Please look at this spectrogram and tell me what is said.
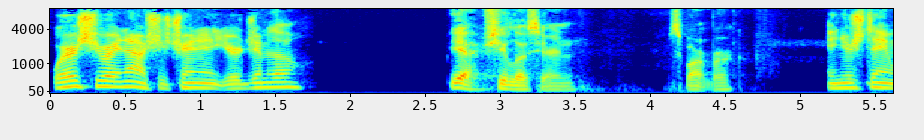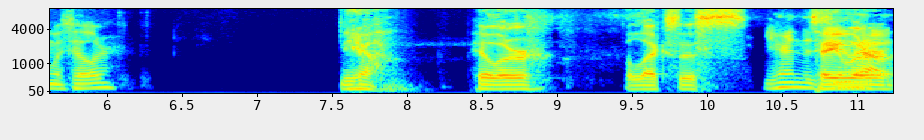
Where is she right now? She's training at your gym though, Yeah, she lives here in Spartanburg. And you're staying with Hiller. Yeah, Hiller, Alexis, You're in the Taylor.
